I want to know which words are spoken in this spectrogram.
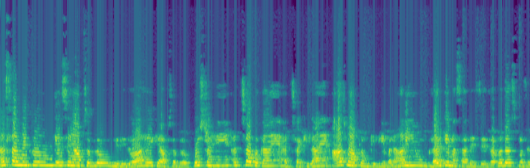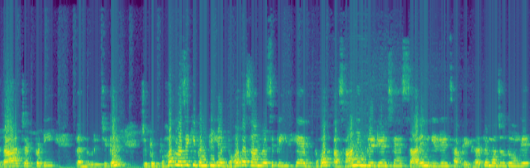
अस्सलाम वालेकुम कैसे हैं आप सब लोग? मेरी दुआ है कि आप सब लोग खुश रहें अच्छा पकाएँ अच्छा खिलाएँ। आज मैं आप लोगों के लिए बना रही हूँ घर के मसाले से ज़बरदस्त, मज़ेदार चटपटी तंदूरी चिकन, जो कि बहुत मज़े की बनती है, बहुत आसान रेसिपी है, बहुत आसान इंग्रेडिएंट्स हैं, सारे इंग्रेडिएंट्स आपके घर पे मौजूद होंगे।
